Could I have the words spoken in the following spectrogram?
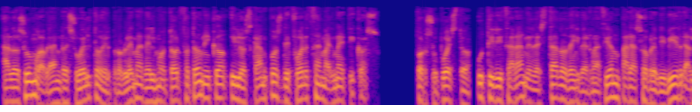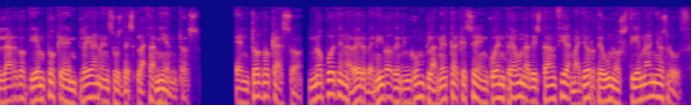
A lo sumo habrán resuelto el problema del motor fotónico y los campos de fuerza magnéticos. Por supuesto, utilizarán el estado de hibernación para sobrevivir al largo tiempo que emplean en sus desplazamientos. En todo caso, no pueden haber venido de ningún planeta que se encuentre a una distancia mayor de unos 100 años luz.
